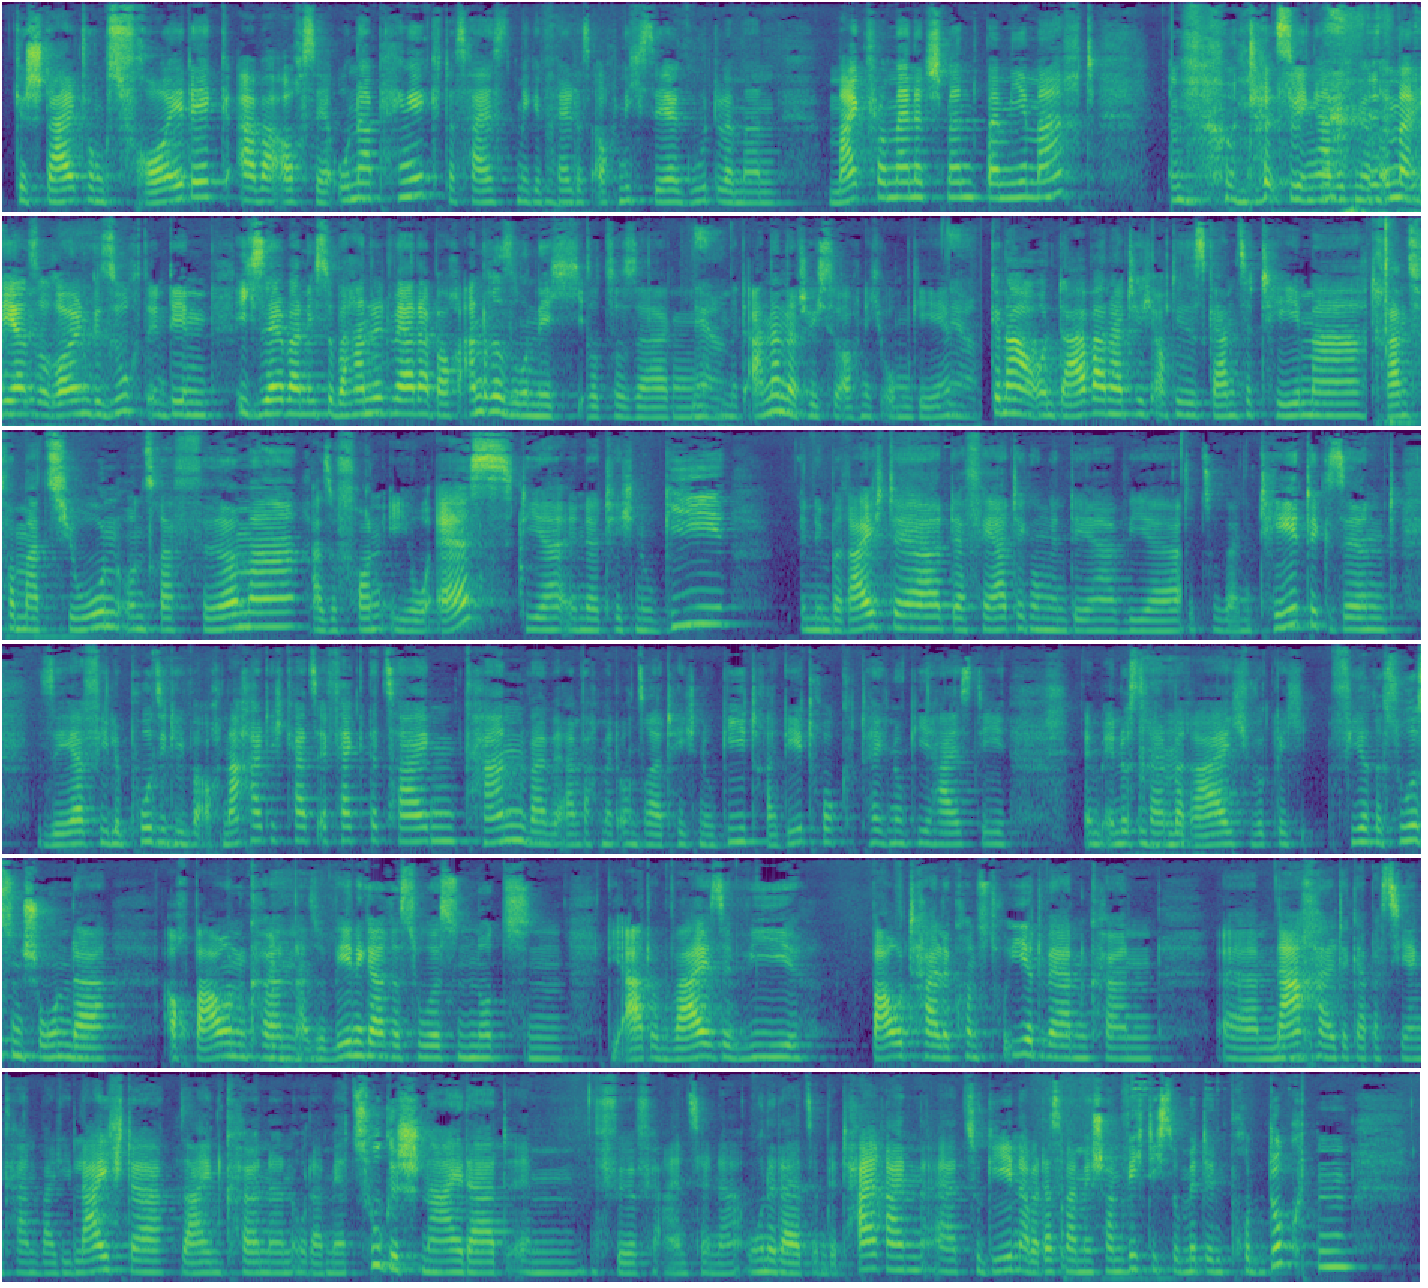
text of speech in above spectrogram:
gestaltungsfreudig, aber auch sehr unabhängig. Das heißt, mir gefällt mhm. es auch nicht sehr gut, wenn man Micromanagement bei mir macht. Und deswegen habe ich mir auch immer eher so Rollen gesucht, in denen ich selber nicht so behandelt werde, aber auch andere so nicht sozusagen ja. mit anderen natürlich so auch nicht umgehen. Ja. Genau, und da war natürlich auch dieses ganze Thema Transformation unserer Firma, also von EOS, die ja in der Technologie in dem Bereich der, der Fertigung, in der wir sozusagen tätig sind, sehr viele positive auch Nachhaltigkeitseffekte zeigen kann, weil wir einfach mit unserer Technologie, 3D-Drucktechnologie heißt die, im industriellen mhm. Bereich wirklich viel ressourcenschonender auch bauen können, mhm. also weniger Ressourcen nutzen, die Art und Weise, wie Bauteile konstruiert werden können, ähm, nachhaltiger passieren kann, weil die leichter sein können oder mehr zugeschneidert im, für, für Einzelne, ohne da jetzt im Detail rein äh, zu gehen. Aber das war mir schon wichtig, so mit den Produkten,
